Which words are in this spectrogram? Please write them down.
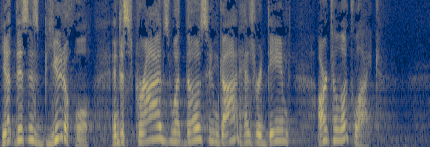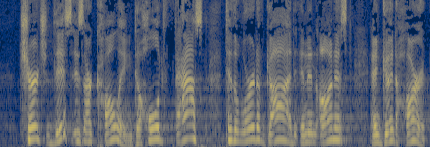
yet this is beautiful and describes what those whom God has redeemed are to look like. Church, this is our calling to hold fast to the Word of God in an honest and good heart,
